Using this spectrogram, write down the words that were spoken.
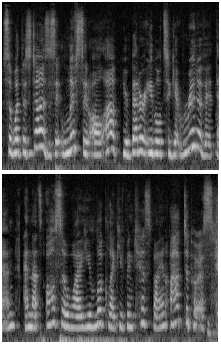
So what this does is it lifts it all up. You're better able to get rid of it then. And that's also why you look like you've been kissed by an octopus.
